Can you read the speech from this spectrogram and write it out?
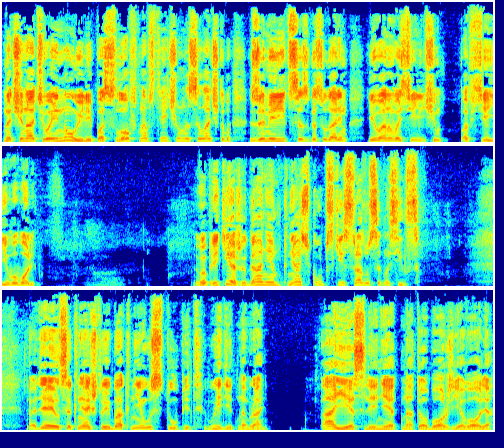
начинать войну или послов навстречу насылать, чтобы замириться с государем Иваном Васильевичем по всей его воле. Вопреки ожиданиям, князь Курбский сразу согласился. Надеялся князь, что Ибак не уступит, выйдет на брань. А если нет на то Божья воля,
